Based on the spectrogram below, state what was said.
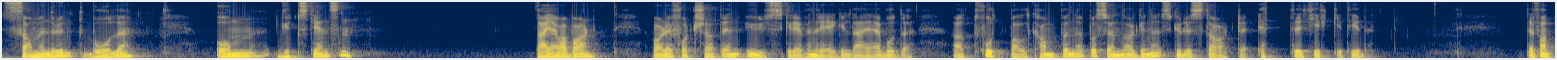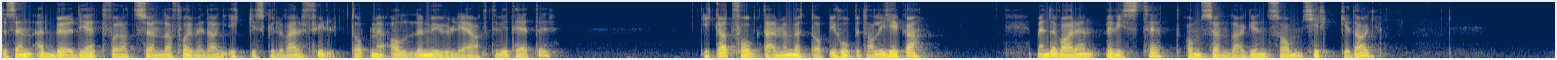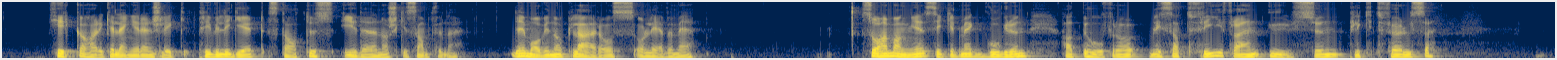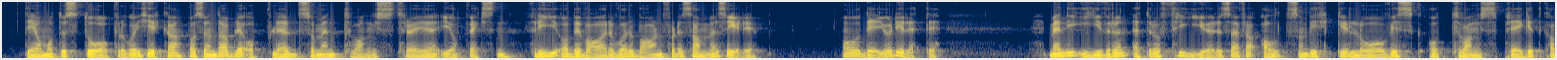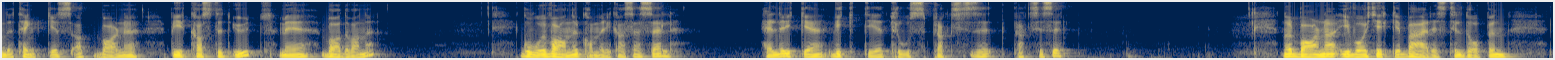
sammen rundt bålet om gudstjenesten. Da jeg var barn, var det fortsatt en uskreven regel der jeg bodde, at fotballkampene på søndagene skulle starte etter kirketid. Det fantes en ærbødighet for at søndag formiddag ikke skulle være fylt opp med alle mulige aktiviteter. Ikke at folk dermed møtte opp i hopetall i kirka, men det var en bevissthet om søndagen som kirkedag. Kirka har ikke lenger en slik privilegert status i det norske samfunnet. Det må vi nok lære oss å leve med. Så har mange, sikkert med god grunn, hatt behov for å bli satt fri fra en usunn pliktfølelse. Det å måtte stå opp for å gå i kirka på søndag ble opplevd som en tvangstrøye i oppveksten. Fri å bevare våre barn for det samme, sier de. Og det gjør de rett i. Men i iveren etter å frigjøre seg fra alt som virker lovisk og tvangspreget, kan det tenkes at barnet blir kastet ut med badevannet. Gode vaner kommer ikke av seg selv, heller ikke viktige trospraksiser. Når barna i vår kirke bæres til dåpen,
